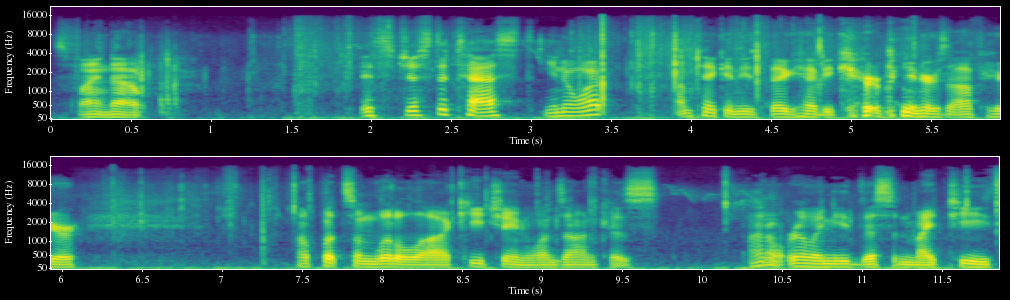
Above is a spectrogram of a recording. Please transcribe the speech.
Let's find out it's just a test. You know what? I'm taking these big heavy carabiners off here. I'll put some little uh, keychain ones on because I don't really need this in my teeth.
